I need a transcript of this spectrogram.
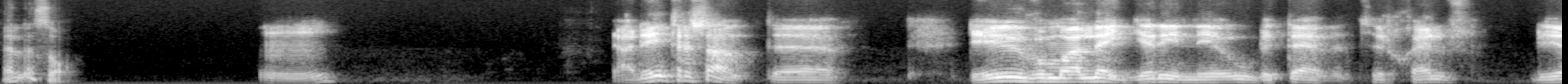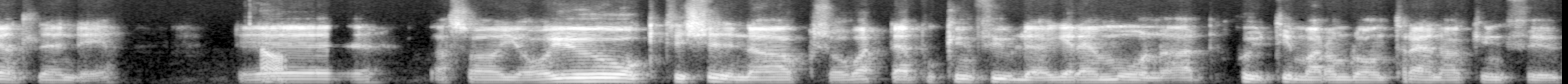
Eller så. Mm. Ja, det är intressant. Eh, det är ju vad man lägger in i ordet äventyr själv. Det är egentligen det. Det ja. Alltså, jag har ju åkt till Kina också, varit där på kung fu-läger en månad, sju timmar om dagen, tränar kung fu.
